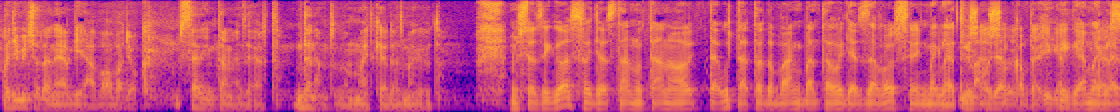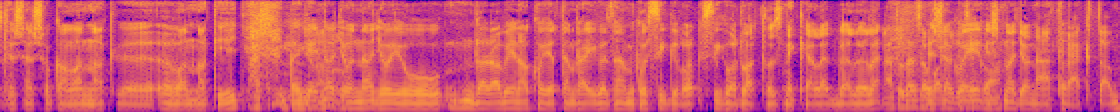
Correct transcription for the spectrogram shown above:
hogy én micsoda energiával vagyok. Szerintem ezért. De nem tudom, majd kérdez meg őt. Most az igaz, hogy aztán utána, hogy te utáltad a bankban, te, hogy ezzel valószínűleg meglehetősen Már, sokan, előtte, igen, igen meglehetősen sokan vannak, vannak így. Hát, Pedig egy nagyon-nagyon jó darab, én akkor jöttem rá igazán, amikor szigor, szigorlatozni kellett belőle. Látod, ez a baj, és akkor én a... is nagyon átrágtam.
